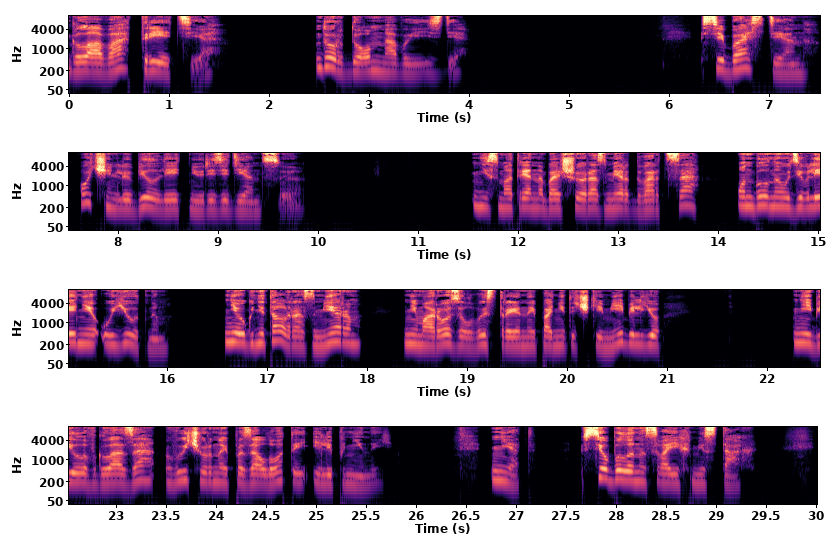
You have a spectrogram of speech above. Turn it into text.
Глава третья. Дурдом на выезде. Себастьян очень любил летнюю резиденцию. Несмотря на большой размер дворца, он был на удивление уютным, не угнетал размером, не морозил выстроенной по ниточке мебелью, не бил в глаза вычурной позолотой и лепниной. Нет, все было на своих местах —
